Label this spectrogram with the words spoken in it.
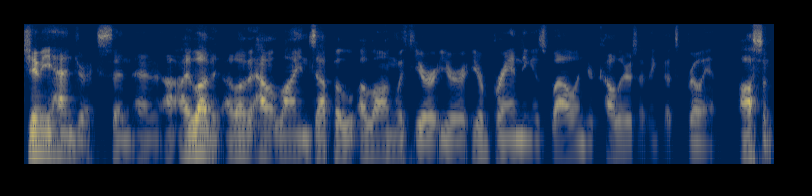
Jimi Hendrix, and and I love it. I love it how it lines up a, along with your your your branding as well and your colors. I think that's brilliant. Awesome,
